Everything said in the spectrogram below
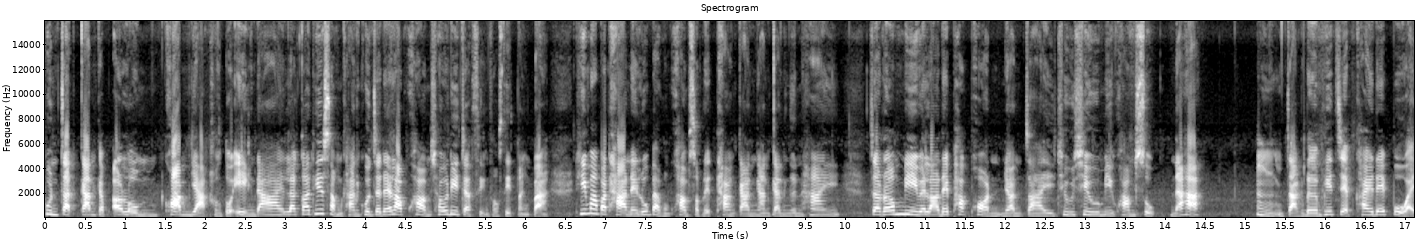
คุณจัดการกับอารมณ์ความอยากของตัวเองได้ แล้วก็ที่สำคัญคุณจะได้รับความโชคดีจากสิ่งศักดิ์สิทธิ์ต่าง ๆ ที่มาประทานในรูปแบบของความสำเร็จทางการงานการเงินให้ จะเริ่มมีเวลาได้พักผ่อนหย่อนใจชิลๆมีความสุขนะคะ จากเดิมที่เจ็บไข้ได้ป่วย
